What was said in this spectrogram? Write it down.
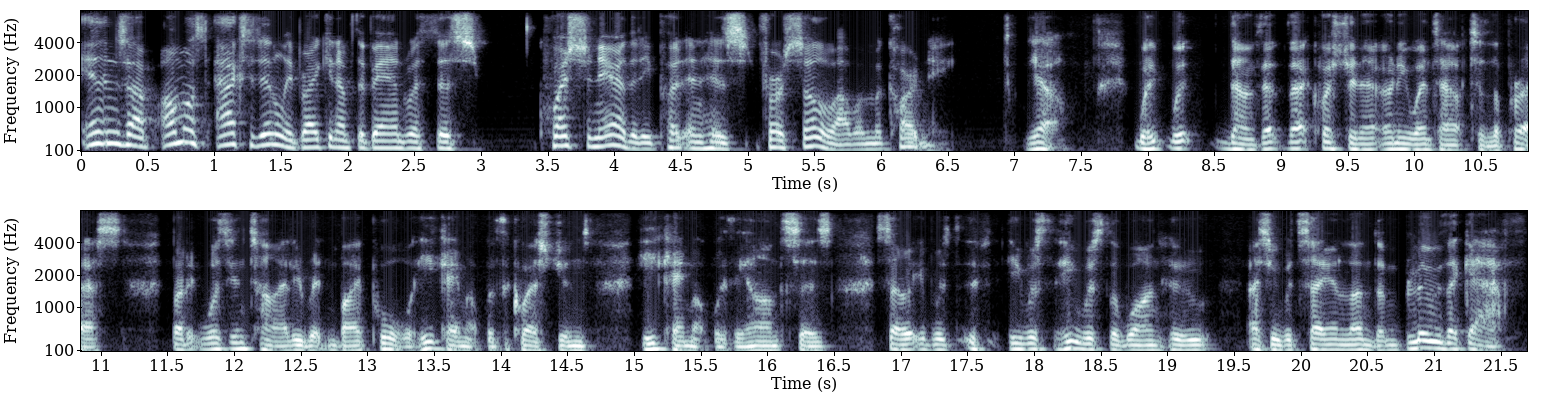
ends up almost accidentally breaking up the band with this questionnaire that he put in his first solo album, McCartney. Yeah. We, we, no, that, that questionnaire only went out to the press, but it was entirely written by Paul. He came up with the questions, he came up with the answers. So it was he was he was the one who, as you would say in London, blew the gaff,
